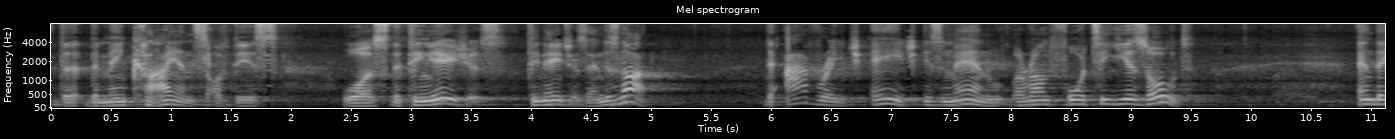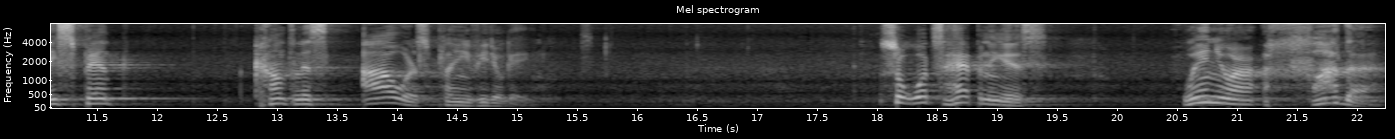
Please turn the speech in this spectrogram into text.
the, the main clients of this was the teenagers, teenagers, and it's not. The average age is men around 40 years old. And they spent countless hours playing video games. So, what's happening is when you are a father,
